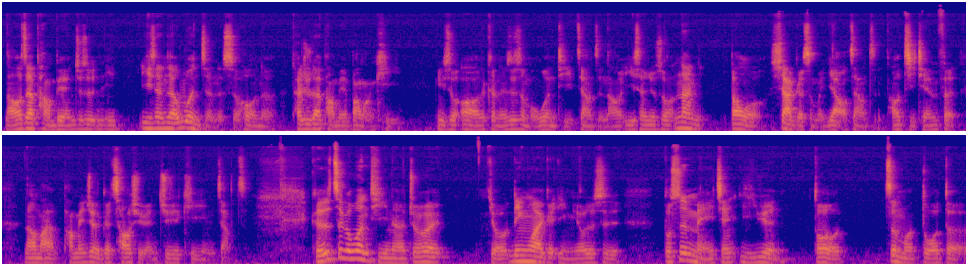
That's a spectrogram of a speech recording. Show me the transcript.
然后在旁边，就是你医生在问诊的时候呢，他就在旁边帮忙 key。你说哦，可能是什么问题这样子，然后医生就说，那你帮我下个什么药这样子，然后几天份，然后嘛旁边就有一个抄写员继续 key in 这样子。可是这个问题呢，就会有另外一个隐忧，就是不是每一间医院都有这么多的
